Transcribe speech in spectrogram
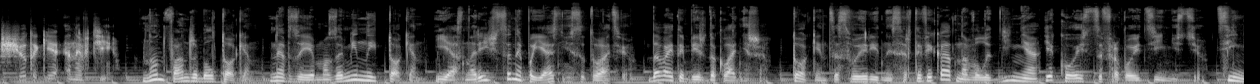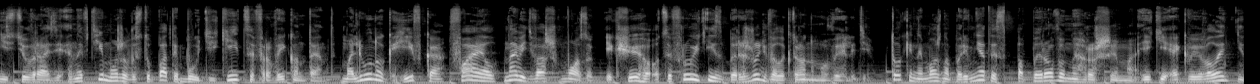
Що таке NFT? Non-fungible токен невзаємозамінний токен. Ясна річ, це не пояснює ситуацію. Давайте більш докладніше. Токен це своєрідний сертифікат на володіння якоюсь цифровою цінністю. Цінністю в разі NFT може виступати будь-який цифровий контент: малюнок, гівка, файл, навіть ваш мозок, якщо його оцифрують і збережуть в електронному вигляді. Токени можна порівняти з паперовими грошима, які еквівалентні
